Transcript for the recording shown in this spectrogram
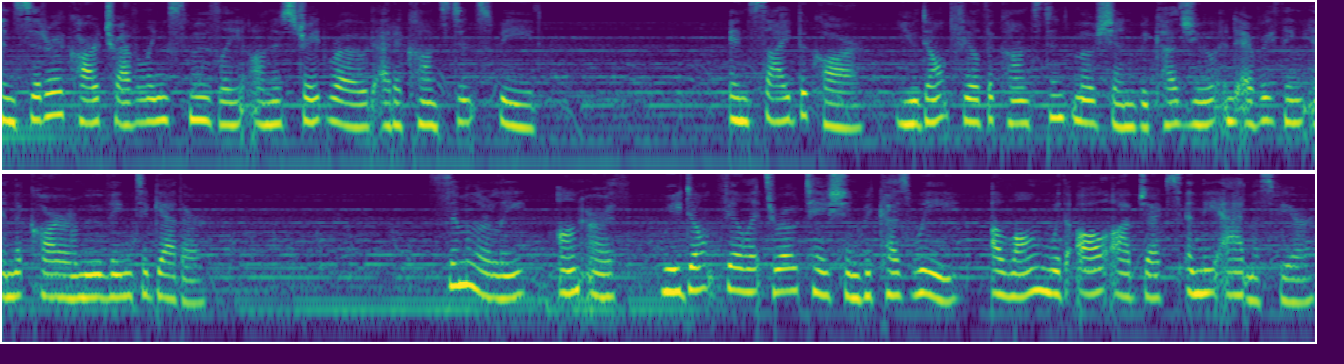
Consider a car traveling smoothly on a straight road at a constant speed. Inside the car, you don't feel the constant motion because you and everything in the car are moving together. Similarly, on Earth, we don't feel its rotation because we, along with all objects in the atmosphere,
